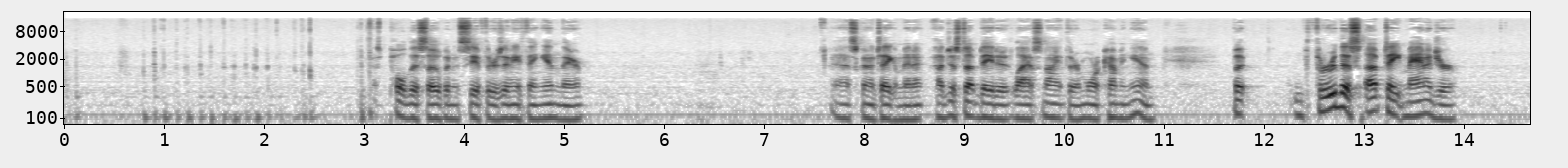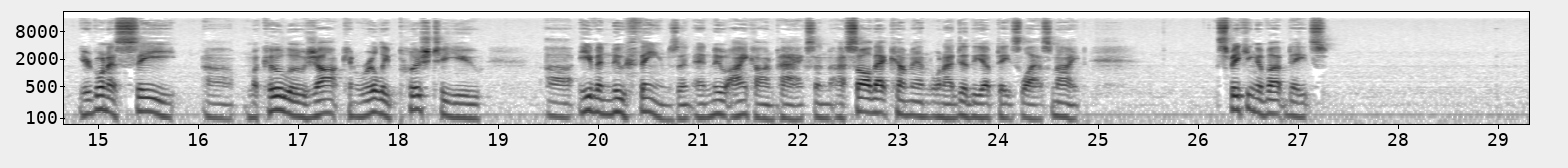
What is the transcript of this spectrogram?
let's pull this open and see if there's anything in there. That's uh, going to take a minute. I just updated it last night. There are more coming in. But through this update manager, you're going to see uh, Makulu Jacques can really push to you uh, even new themes and, and new icon packs. And I saw that come in when I did the updates last night. Speaking of updates,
